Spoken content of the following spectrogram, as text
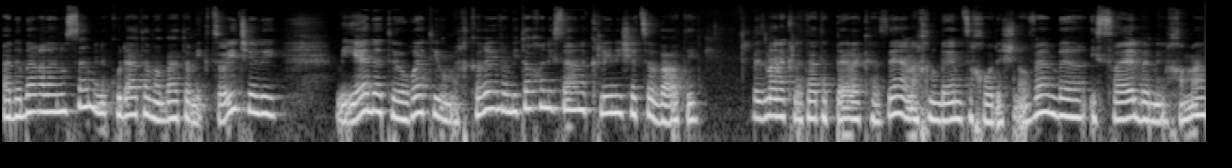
אדבר על הנושא מנקודת המבט המקצועית שלי, מידע תיאורטי ומחקרי ומתוך הניסיון הקליני שצברתי. בזמן הקלטת הפרק הזה אנחנו באמצע חודש נובמבר, ישראל במלחמה,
